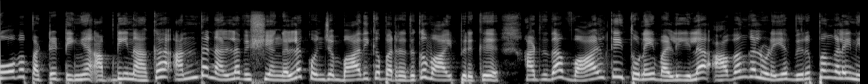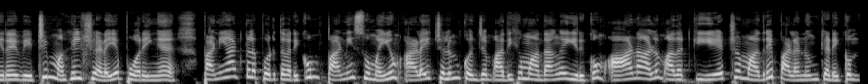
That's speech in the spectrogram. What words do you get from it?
கோபப்பட்டுட்டீங்க அப்படின்னாக்க அந்த நல்ல விஷயங்களில் கொஞ்சம் பாதிக்கப்படுறதுக்கு வாய்ப்பு இருக்குது அடுத்ததாக வாழ்க்கை துணை வழியில் அவங்களுடைய விருப்பங்களை நிறைவேற்றி மகிழ்ச்சி அடைய போகிறீங்க பணியாட்களை பொறுத்த வரைக்கும் பணி சுமையும் அலைச்சலும் கொஞ்சம் அதிகமாக தாங்க இருக்கும். ஆனாலும் அதற்கு ஏற்ற மாதிரி பலனும் கிடைக்கும்.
